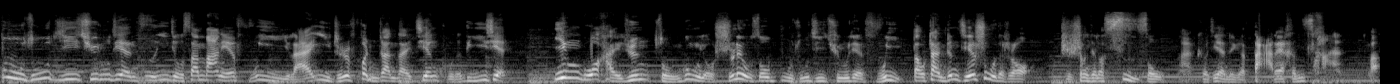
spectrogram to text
步足级驱逐舰自1938年服役以来，一直奋战在艰苦的第一线。英国海军总共有十六艘步足级驱逐舰服役，到战争结束的时候，只剩下了四艘。啊，可见这个打得很惨啊！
